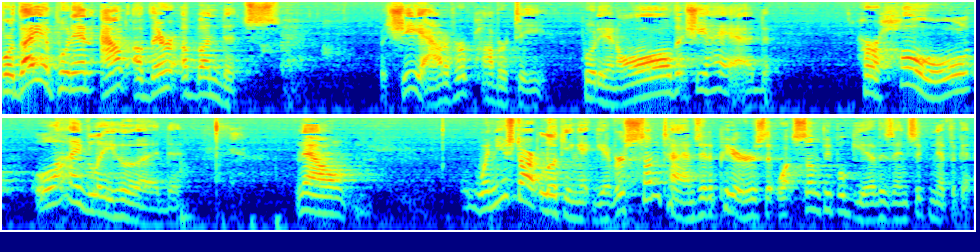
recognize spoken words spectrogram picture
For they have put in out of their abundance. But she, out of her poverty, put in all that she had, her whole livelihood. Now, when you start looking at givers, sometimes it appears that what some people give is insignificant.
